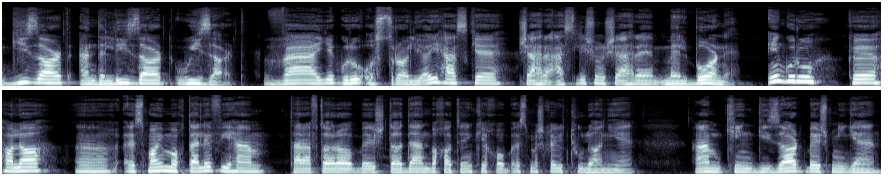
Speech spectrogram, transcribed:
Gizzard and the Lizard Wizard و یه گروه استرالیایی هست که شهر اصلیشون شهر ملبورنه. این گروه که حالا اسمای مختلفی هم طرفدارا بهش دادن به خاطر اینکه خب اسمش خیلی طولانیه. هم کینگ گیزارد بهش میگن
